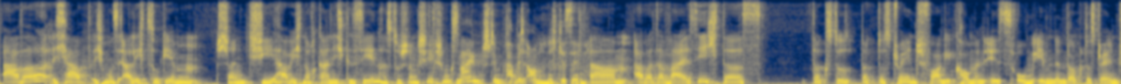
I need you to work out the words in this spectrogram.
Aber ich habe, ich muss ehrlich zugeben, Shang-Chi habe ich noch gar nicht gesehen. Hast du Shang-Chi schon gesehen? Nein, stimmt, habe ich auch noch nicht gesehen. Ähm, aber da weiß ich, dass Doctor, Strange vorgekommen ist, um eben den Doctor Strange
